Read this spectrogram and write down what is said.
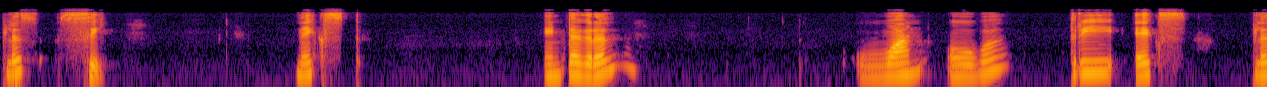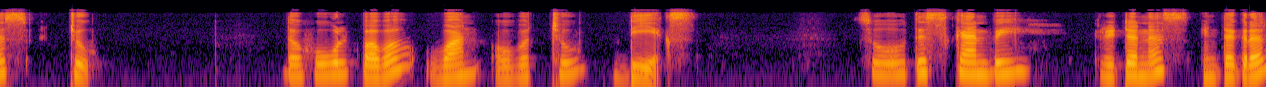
plus c. Next integral 1 over 3x plus 2 the whole power 1 over 2 dx. So this can be written as integral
